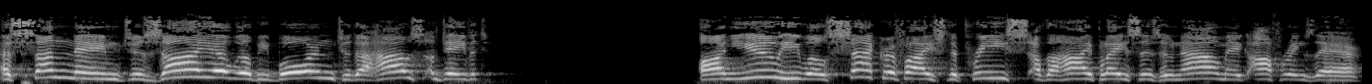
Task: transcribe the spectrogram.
A son named Josiah will be born to the house of David. On you he will sacrifice the priests of the high places who now make offerings there.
